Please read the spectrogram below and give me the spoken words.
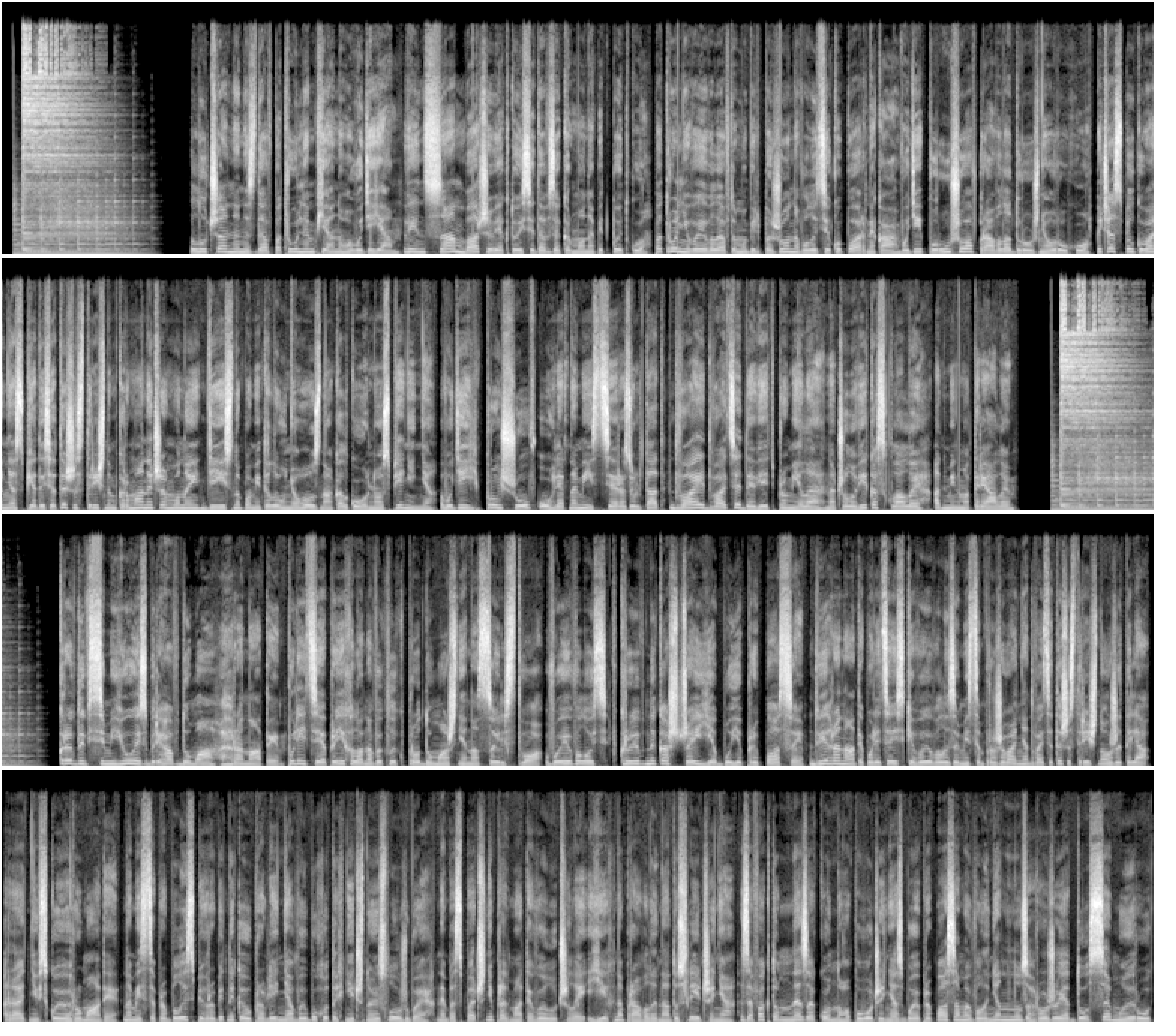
Лучанин здав патрульним п'яного водія. Він сам бачив, як той сідав за кермо на підпитку. Патрульні виявили автомобіль Пежо на вулиці Копарника. Водій порушував правила дорожнього руху. Під час спілкування з 56-річним керманичем вони дійсно помітили у нього ознаки алкогольного сп'яніння. Водій пройшов огляд на місці. Результат 2,29 проміле. На чоловіка склали адмінматеріали. Кривдив сім'ю і зберігав дома гранати. Поліція приїхала на виклик про домашнє насильство. Виявилось, в кривдника ще є боєприпаси. Дві гранати поліцейські виявили за місцем проживання 26-річного жителя Ратнівської громади. На місце прибули співробітники управління вибухотехнічної служби. Небезпечні предмети вилучили. Їх направили на дослідження. За фактом незаконного поводження з боєприпасами волинянину загрожує до семи років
